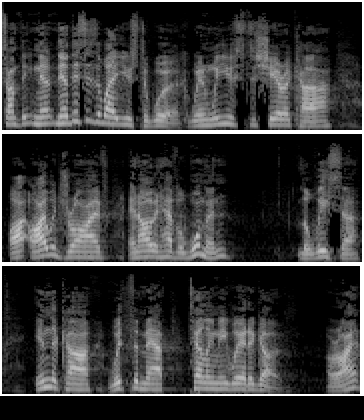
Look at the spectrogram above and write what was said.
something. Now, now, this is the way it used to work. When we used to share a car, I, I would drive and I would have a woman, Louisa, in the car with the map telling me where to go. All right?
